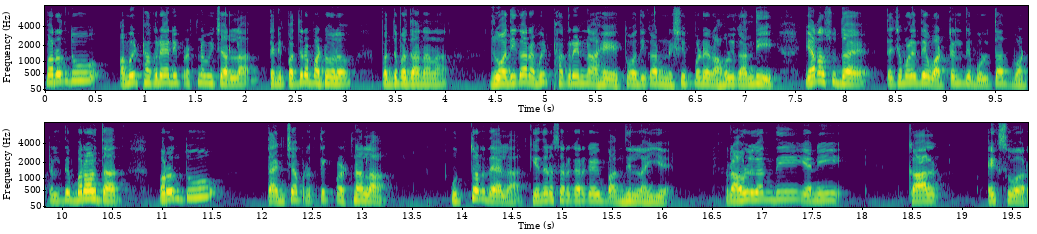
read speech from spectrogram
परंतु अमित ठाकरे यांनी प्रश्न विचारला त्यांनी पत्र पाठवलं पंतप्रधानांना. जो अधिकार अमित ठाकरेंना आहे तो अधिकार निश्चितपणे राहुल गांधी यांनासुद्धा आहे. त्याच्यामुळे ते वाटेल ते बोलतात वाटेल ते बरळतात. परंतु त्यांच्या प्रत्येक प्रश्नाला उत्तर द्यायला केंद्र सरकार काही बांधील नाही आहे राहुल गांधी यांनी काल एक्सवर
